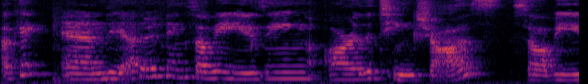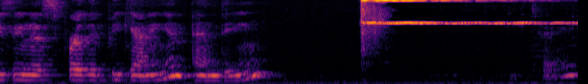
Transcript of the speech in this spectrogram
Okay, and the other things I'll be using are the tingshas. So I'll be using this for the beginning and ending. Okay.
